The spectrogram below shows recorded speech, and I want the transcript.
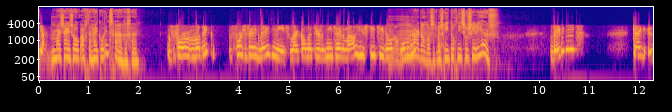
Ja. Maar zijn ze ook achter Heiko Enstra aangegaan? Voor wat ik voor zover ik weet niet. Maar ik kan natuurlijk niet helemaal justitie doorgronden. Maar dan was het misschien toch niet zo serieus? Weet ik niet. Kijk,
